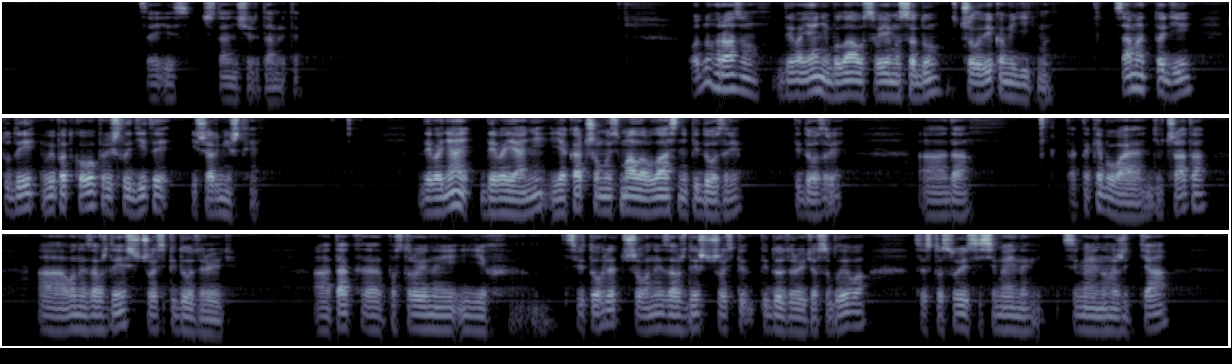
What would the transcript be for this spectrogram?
Це із читання Чаритамріти. Одного разу Диваяні була у своєму саду з чоловіком і дітьми. Саме тоді туди випадково прийшли діти і шарміштхи. Диваяні, яка чомусь мала власні підозрі, підозри, а, да, так, таке буває. Дівчата, а, вони завжди щось підозрюють. А так е, построєний їх світогляд, що вони завжди щось підозрюють. Особливо це стосується сімейних, сімейного життя.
